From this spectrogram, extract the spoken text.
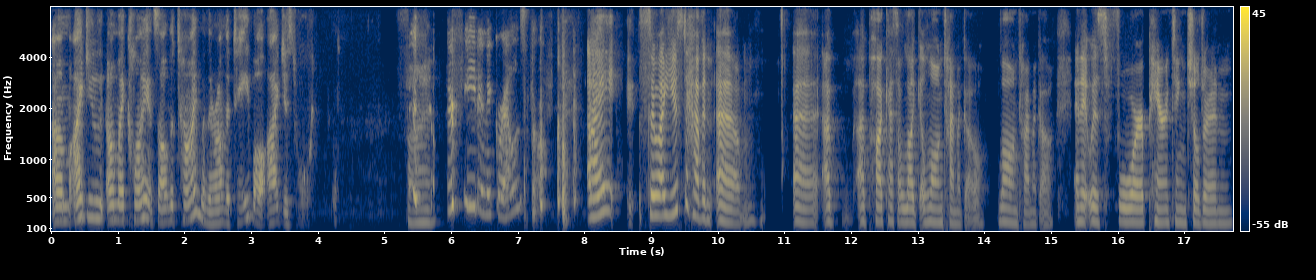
um, i do it on my clients all the time when they're on the table. I just Fun. their feet and it grounds them. I so i used to have an um uh, a a podcast a, like a long time ago long time ago. And it was for parenting children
